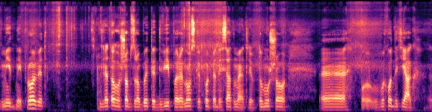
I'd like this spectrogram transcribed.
мідний провід для того, щоб зробити дві переноски по 50 метрів. Тому що е, виходить як? Е,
